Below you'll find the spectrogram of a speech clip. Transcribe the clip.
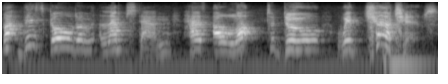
But this golden lampstand has a lot to do with churches.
